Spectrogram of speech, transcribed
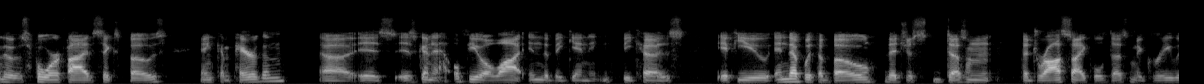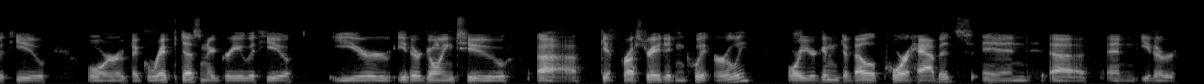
those four, five, six bows and compare them uh, is is going to help you a lot in the beginning because if you end up with a bow that just doesn't the draw cycle doesn't agree with you or the grip doesn't agree with you, you're either going to uh, get frustrated and quit early, or you're going to develop poor habits and uh, and either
